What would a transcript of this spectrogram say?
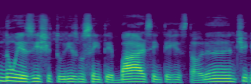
Não existe turismo sem ter bar, sem ter restaurante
